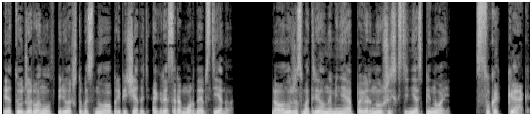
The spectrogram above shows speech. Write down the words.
я тут же рванул вперед, чтобы снова припечатать агрессора мордой об стену. Но он уже смотрел на меня, повернувшись к стене спиной. Сука, как?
